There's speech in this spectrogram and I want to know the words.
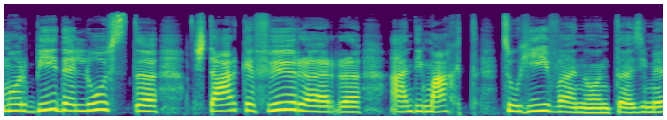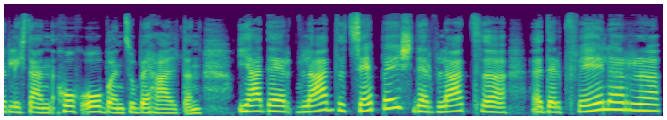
morbide Lust, äh, starke Führer äh, an die Macht zu hieven und äh, sie möglichst dann hoch oben zu behalten. Ja, der Vlad Zepes, der Vlad der Pfähler,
